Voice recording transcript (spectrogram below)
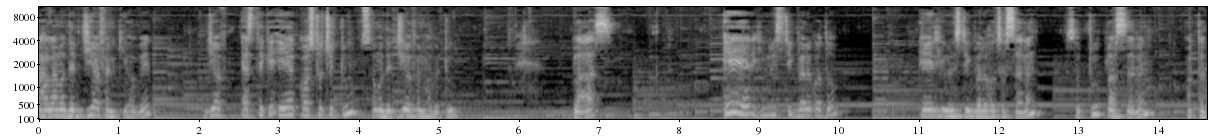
তাহলে আমাদের জি অফ এন কি হবে? জি অফ এস থেকে এ কস্ট হচ্ছে টু সো আমাদের জি অফ এন হবে টু প্লাস এ এর হিউরিস্টিক ভ্যালু কত? এ এর হিউরিস্টিক ভ্যালু হচ্ছে seven so two plus seven অর্থাৎ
